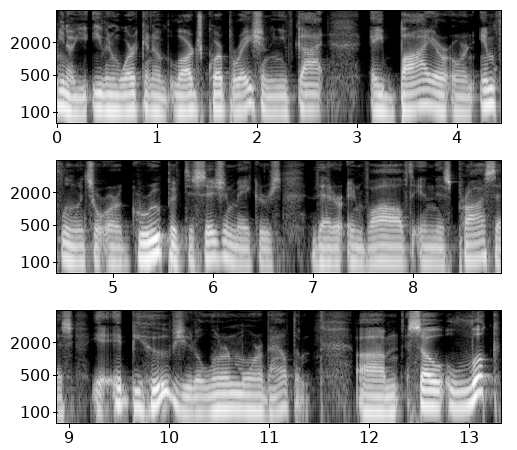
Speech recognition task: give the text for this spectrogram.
you know, you even work in a large corporation and you've got a buyer or an influencer or a group of decision makers that are involved in this process, it, it behooves you to learn more about them. Um, so look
